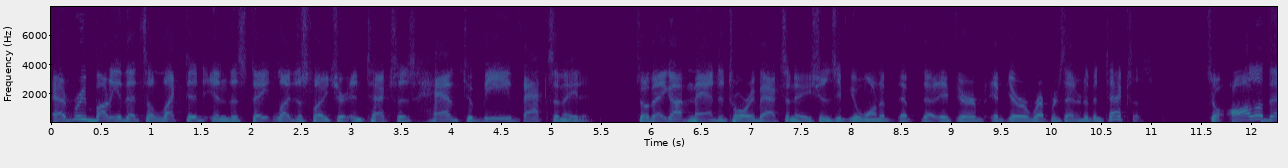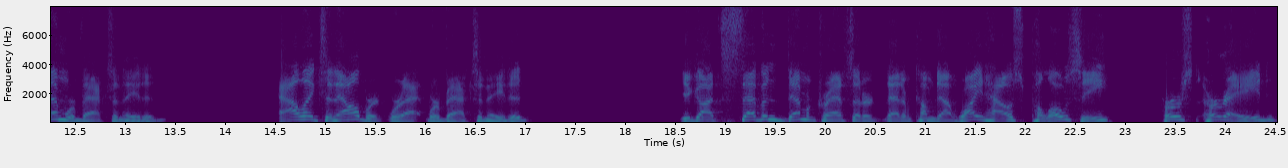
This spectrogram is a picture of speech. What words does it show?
Everybody that's elected in the state legislature in Texas had to be vaccinated. So they got mandatory vaccinations if you want to if you're if you're a representative in Texas. So all of them were vaccinated. Alex and Albert were at, were vaccinated. You got seven Democrats that are that have come down. White House, Pelosi, her her aide,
